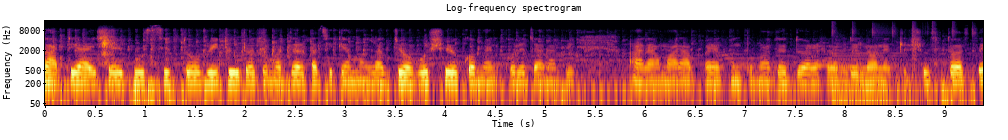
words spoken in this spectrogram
ঘাটে আইসাই ঘুরছি, তো ভিডিওটা তোমাদের কাছে কেমন লাগছে অবশ্যই কমেন্ট করে জানাবে। আর আমার আব্বা এখন তোমাদের দ্বারা আলহামদুলিল্লাহ অনেকটা সুস্থ আছে।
